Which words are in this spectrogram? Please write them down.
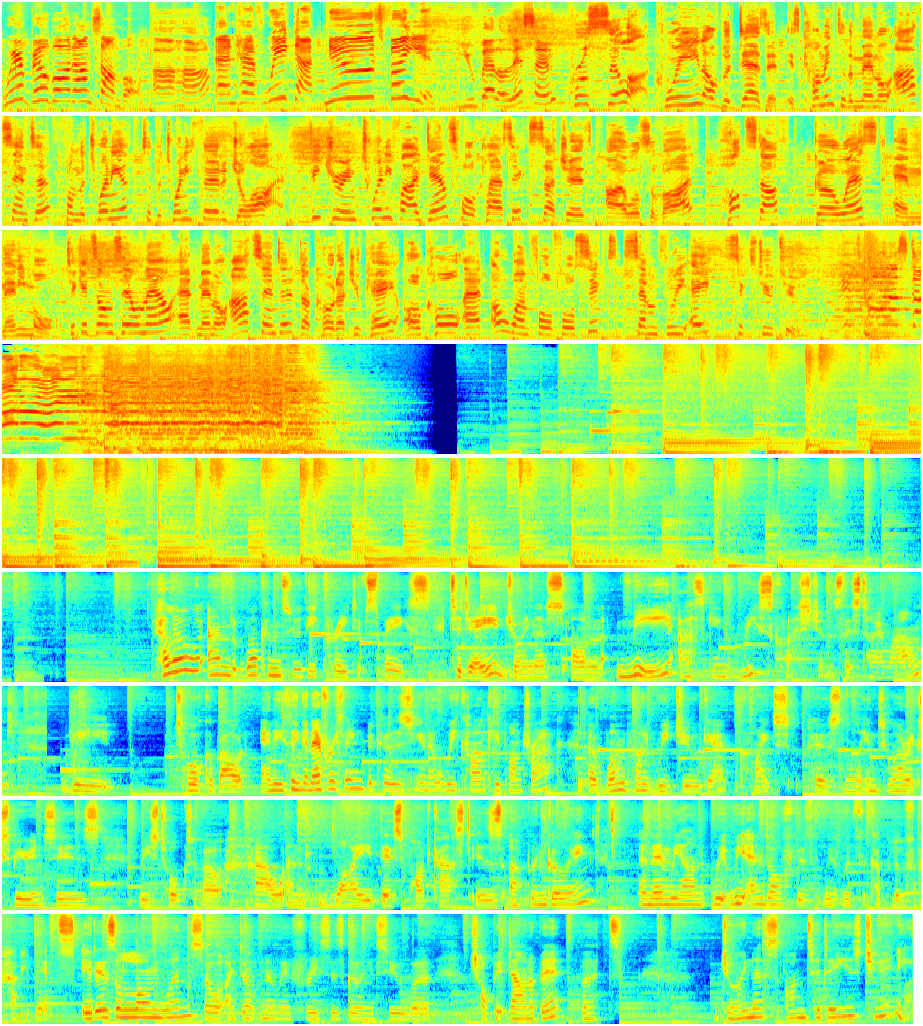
We're Billboard Ensemble. Uh huh. And have we got news for you? You better listen. Priscilla, Queen of the Desert, is coming to the Memo Arts Centre from the 20th to the 23rd of July, featuring 25 dance floor classics such as I Will Survive, Hot Stuff, Go West, and many more. Tickets on sale now at memoartcentre.co.uk or call at 01446 738 622. Welcome to the Creative Space. Today, join us on me asking Rhys questions this time round. We talk about anything and everything because, you know, we can't keep on track. At one point, we do get quite personal into our experiences. Rhys talks about how and why this podcast is up and going. And then we, un- we, we end off with, with, with a couple of happy bits. It is a long one, so I don't know if Rhys is going to uh, chop it down a bit, but join us on today's journey.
